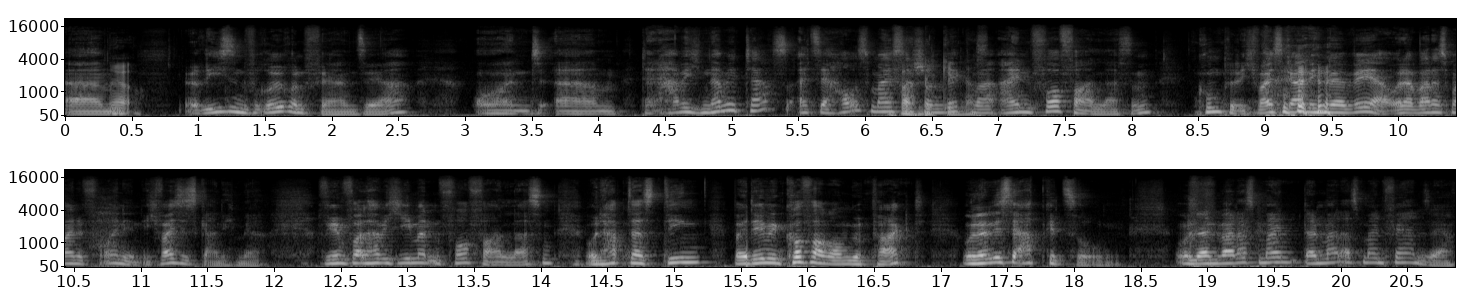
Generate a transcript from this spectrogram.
Ähm, Ja. Riesen Röhrenfernseher. Und ähm, dann habe ich nachmittags, als der Hausmeister schon weg war, einen vorfahren lassen. Kumpel, ich weiß gar nicht mehr wer. Oder war das meine Freundin? Ich weiß es gar nicht mehr. Auf jeden Fall habe ich jemanden vorfahren lassen und habe das Ding bei dem in den Kofferraum gepackt und dann ist er abgezogen. Und dann war das mein, dann war das mein Fernseher.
